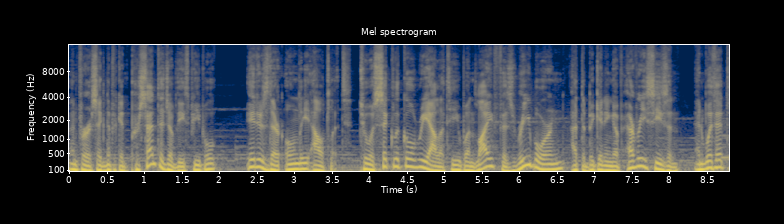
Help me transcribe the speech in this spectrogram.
And for a significant percentage of these people, it is their only outlet to a cyclical reality when life is reborn at the beginning of every season, and with it,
